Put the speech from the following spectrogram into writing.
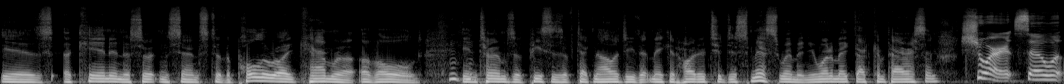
is akin in a certain sense to the Polaroid camera of old in terms of pieces of technology that make it harder to dismiss women. You want to make that comparison? Sure. So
